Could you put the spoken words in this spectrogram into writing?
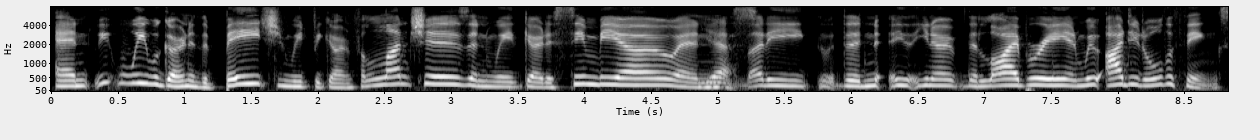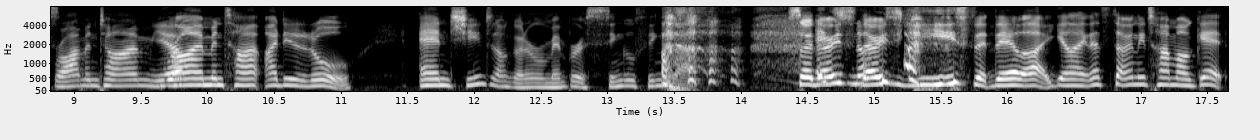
And we, we were going to the beach and we'd be going for lunches and we'd go to Symbio and Yes. bloody the you know the library and we I did all the things. Ryman time, yeah. Rhyme and time, I did it all. And she's not going to remember a single thing of that. so those not- those years that they're like, you're like, that's the only time I'll get.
